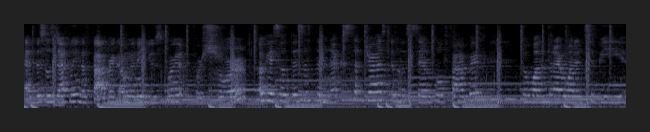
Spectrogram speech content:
and this is definitely the fabric I'm gonna use for it for sure. Okay, so this is the next dress in the sample fabric, the one that I wanted to be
